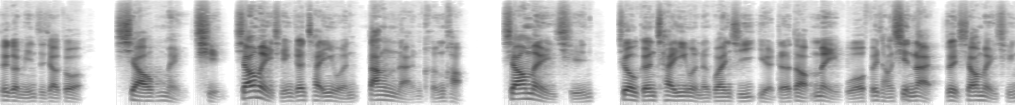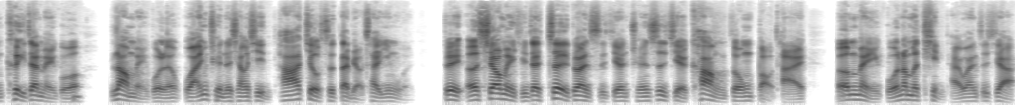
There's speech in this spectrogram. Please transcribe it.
这个名字叫做萧美琴。萧美琴跟蔡英文当然很好，萧美琴就跟蔡英文的关系也得到美国非常信赖，所以萧美琴可以在美国让美国人完全的相信他就是代表蔡英文。对，而萧美琴在这段时间全世界抗中保台，而美国那么挺台湾之下，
